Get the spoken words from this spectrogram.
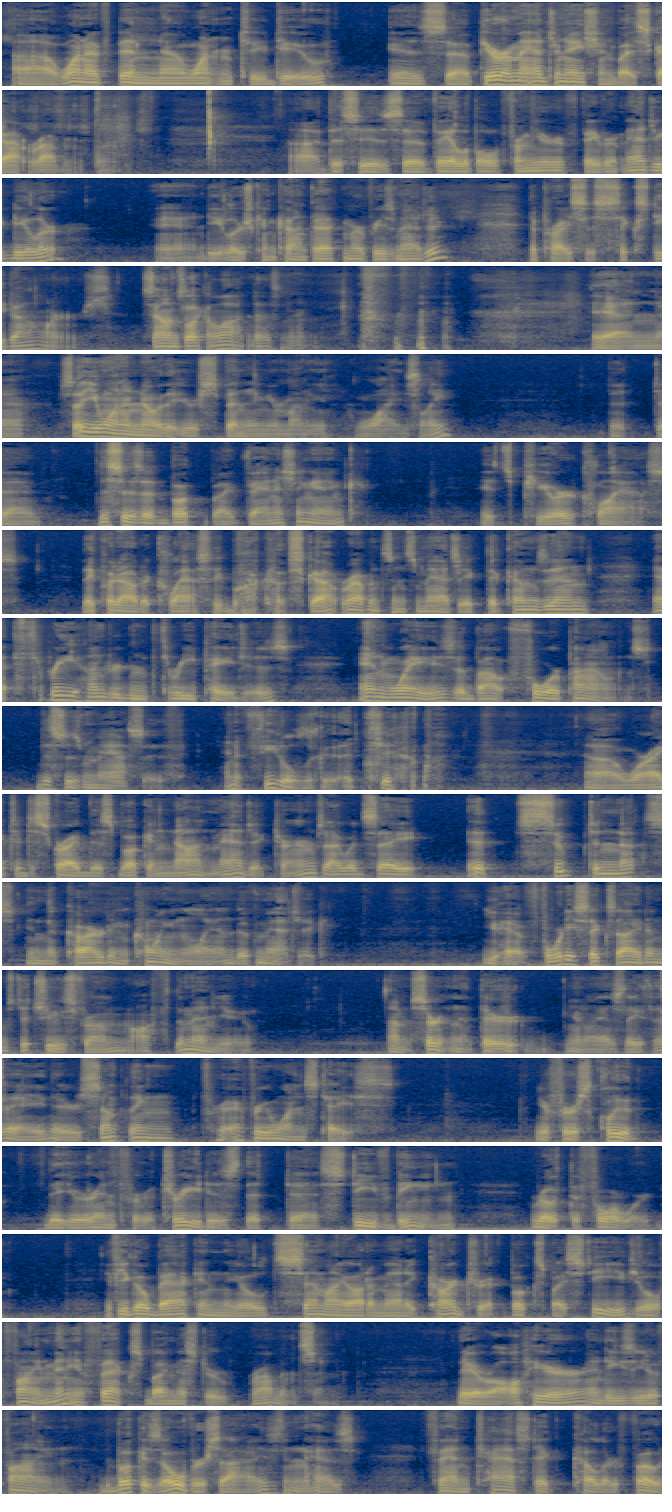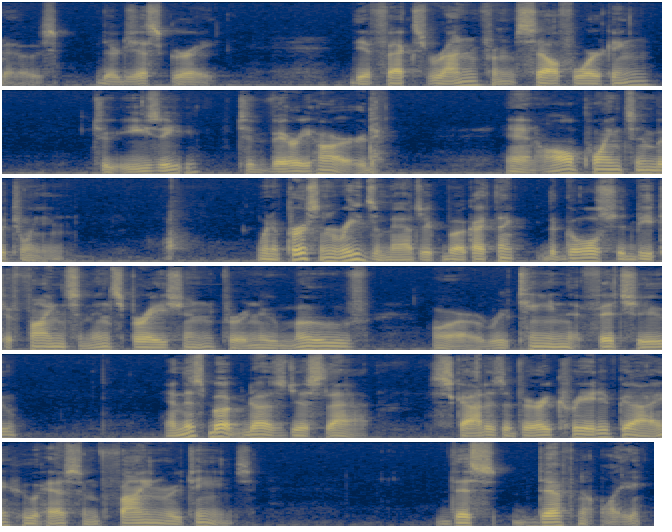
Uh, one I've been uh, wanting to do is uh, Pure Imagination by Scott Robinson. Uh, this is available from your favorite magic dealer, and dealers can contact Murphy's Magic the price is $60. Sounds like a lot, doesn't it? and uh, so you want to know that you're spending your money wisely. But uh, this is a book by Vanishing Ink. It's pure class. They put out a classy book of Scott Robinson's magic that comes in at 303 pages and weighs about four pounds. This is massive, and it feels good too. Uh, were I to describe this book in non magic terms, I would say it's soup to nuts in the card and coin land of magic. You have 46 items to choose from off the menu. I'm certain that there, you know, as they say, there's something for everyone's taste. Your first clue that you're in for a treat is that uh, Steve Beam wrote the foreword. If you go back in the old semi automatic card trick books by Steve, you'll find many effects by Mr. Robinson. They are all here and easy to find. The book is oversized and has fantastic color photos. They're just great. The effects run from self working to easy to very hard, and all points in between. When a person reads a magic book, I think the goal should be to find some inspiration for a new move or a routine that fits you. And this book does just that. Scott is a very creative guy who has some fine routines. This definitely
